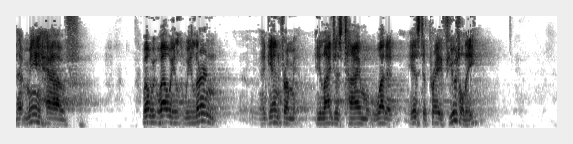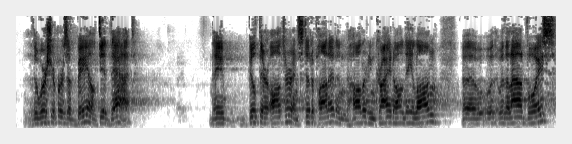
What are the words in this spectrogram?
that may have well we, well we we learn again from Elijah's time what it is to pray futilely the worshippers of Baal did that. They built their altar and stood upon it and hollered and cried all day long uh, with, with, a loud voice.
